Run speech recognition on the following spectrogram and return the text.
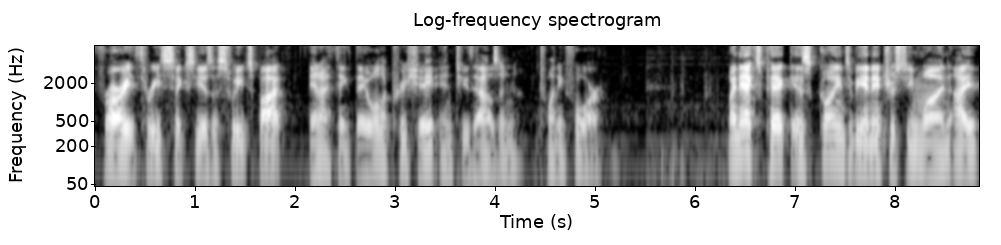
Ferrari 360, is a sweet spot, and I think they will appreciate in 2024. My next pick is going to be an interesting one. I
